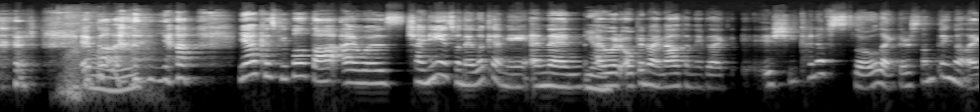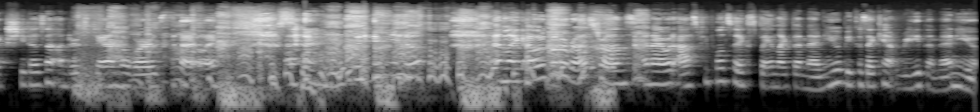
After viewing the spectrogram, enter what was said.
it Oh, felt really? yeah. Yeah, because people thought I was Chinese when they look at me. And then Yeah. I would open my mouth and they'd be like, is she kind of slow? Like there's something that like she doesn't understand the words that like She's slow. you know? And like I would go to restaurants and I would ask people to explain like the menu because I can't read the menu.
